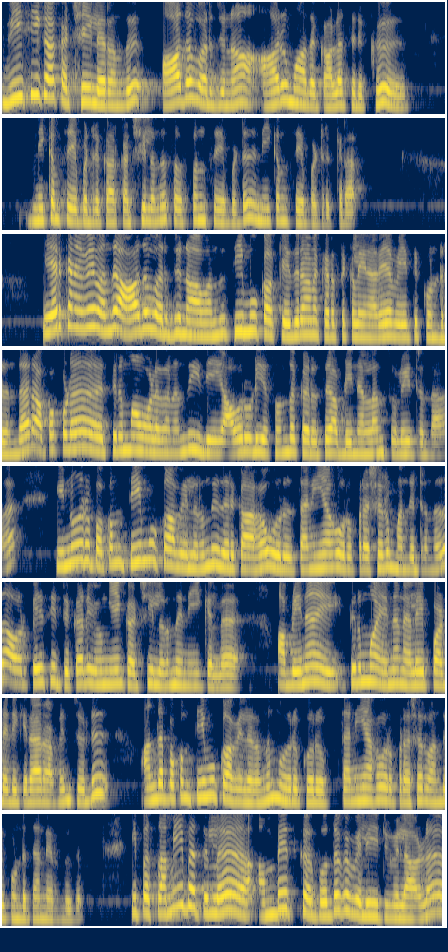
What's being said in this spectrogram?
விசிகா கட்சியிலிருந்து ஆதவ் அர்ஜுனா ஆறு மாத காலத்திற்கு நீக்கம் செய்யப்பட்டிருக்கார். கட்சியிலிருந்து சஸ்பெண்ட் செய்யப்பட்டு நீக்கம் செய்யப்பட்டிருக்கிறார். ஏற்கனவே வந்து ஆதவ் அர்ஜுனா வந்து திமுகக்கு எதிரான கருத்துக்களை நிறைய வைத்து கொண்டிருந்தார். அப்போ கூட திருமாவளவன் வந்து இது அவருடைய சொந்த கருத்து அப்படின்னு எல்லாம் சொல்லிட்டு இருந்தாங்க. இன்னொரு பக்கம் திமுகவிலிருந்து இதற்காக ஒரு தனியாக ஒரு ப்ரெஷரும் வந்துட்டு இருந்தது. அவர் பேசிட்டு இருக்கார் இவங்க ஏன் கட்சியிலிருந்து நீக்கலை? அப்படின்னா திரும்ப என்ன நிலைப்பாடு எடுக்கிறார் அப்படின்னு சொல்லிட்டு அந்த பக்கம் திமுகவிலிருந்தும் ஒரு ஒரு தனியாக ஒரு ப்ரெஷர் வந்து கொண்டு தான் இருந்தது. இப்போ சமீபத்தில் அம்பேத்கர் புத்தக வெளியீட்டு விழாவில்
